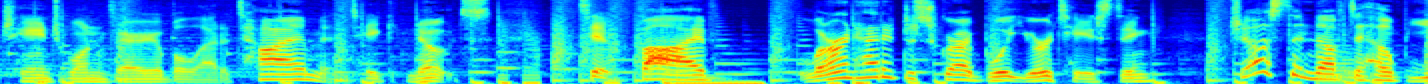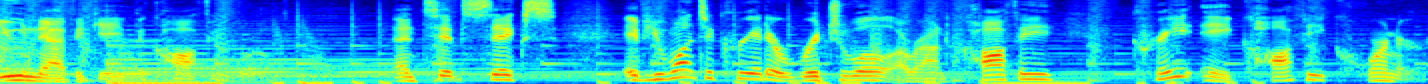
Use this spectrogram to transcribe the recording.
Change one variable at a time and take notes. Tip 5 Learn how to describe what you're tasting, just enough to help you navigate the coffee world. And tip 6 If you want to create a ritual around coffee, create a coffee corner.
